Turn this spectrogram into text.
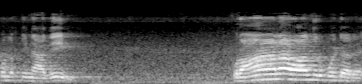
குலத்தின் அதே குரானாக வாழ்ந்துட்டு போயிட்டாரு.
